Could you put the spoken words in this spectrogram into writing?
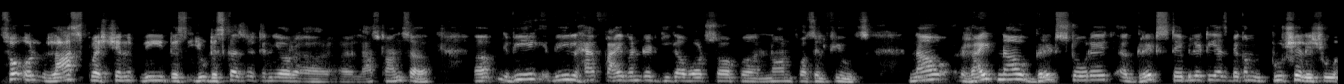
so uh, last question, we dis- you discussed it in your uh, uh, last answer. Uh, we will have 500 gigawatts of uh, non-fossil fuels, Now, right now, grid storage, uh, grid stability has become a crucial issue.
